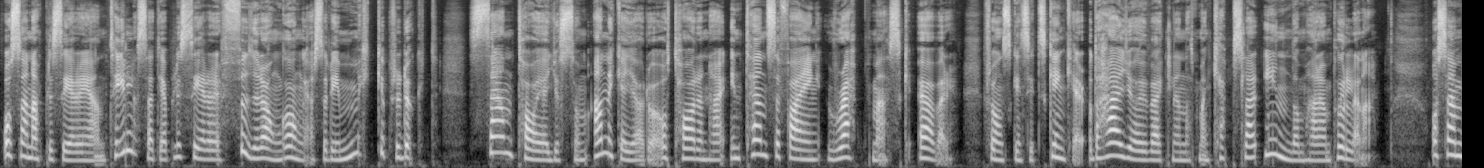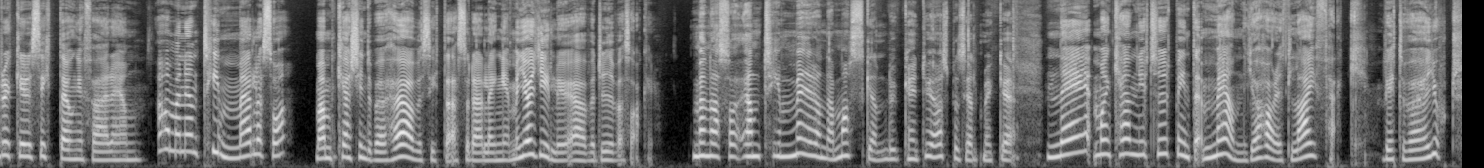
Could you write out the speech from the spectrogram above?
Och sen applicerar jag en till, så att jag applicerar det fyra omgångar, så det är mycket produkt. Sen tar jag just som Annika gör då och tar den här Intensifying Wrap Mask över från Skin City Skincare. Och det här gör ju verkligen att man kapslar in de här ampullerna. Och sen brukar det sitta ungefär en, ja, men en timme eller så Man kanske inte behöver sitta så där länge, men jag gillar ju att överdriva saker. Men alltså en timme i den där masken, du kan ju inte göra speciellt mycket. Nej, man kan ju typ inte, men jag har ett lifehack. Vet du vad jag har gjort?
